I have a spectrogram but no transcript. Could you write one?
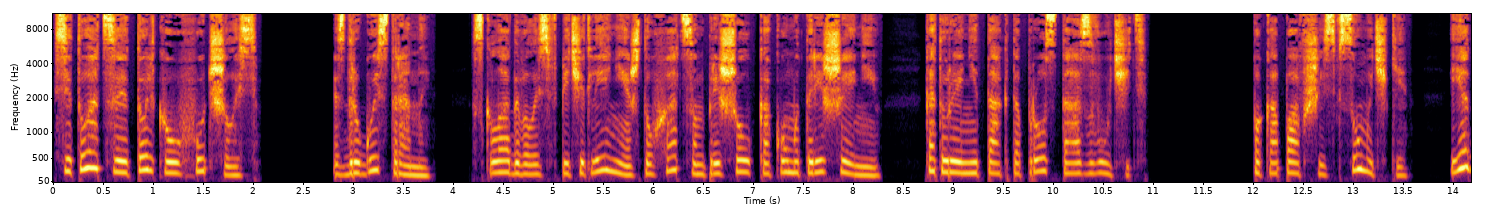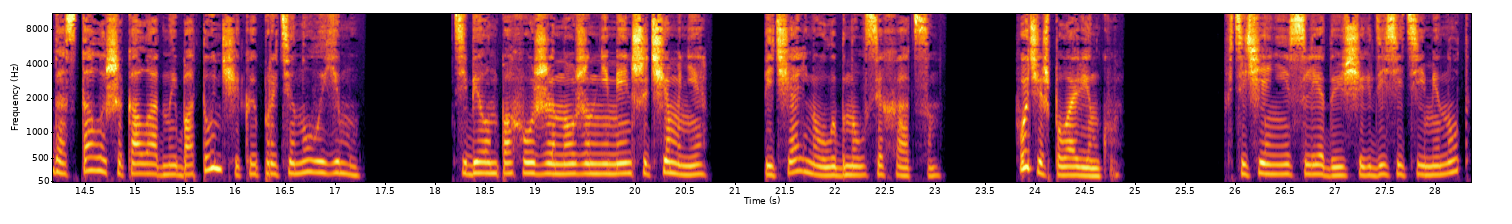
ситуация только ухудшилась. С другой стороны, складывалось впечатление, что Хадсон пришел к какому-то решению, которое не так-то просто озвучить. Покопавшись в сумочке, я достала шоколадный батончик и протянула ему. «Тебе он, похоже, нужен не меньше, чем мне», — печально улыбнулся Хадсон. «Хочешь половинку?» В течение следующих десяти минут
